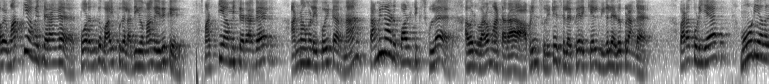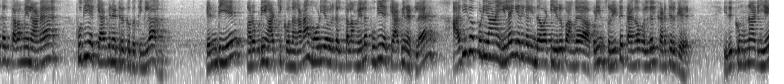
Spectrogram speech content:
அவர் மத்திய அமைச்சராக போகிறதுக்கு வாய்ப்புகள் அதிகமாக இருக்குது மத்திய அமைச்சராக அண்ணாமலை போயிட்டாருன்னா தமிழ்நாடு பாலிடிக்ஸ்குள்ளே அவர் வரமாட்டாரா அப்படின்னு சொல்லிட்டு சில பேர் கேள்விகள் எழுப்புறாங்க. வரக்கூடிய மோடி அவர்கள் தலைமையிலான புதிய கேபினெட் இருக்குது பார்த்தீங்களா? என்டிஏ மறுபடியும் ஆட்சிக்கு வந்தாங்கன்னா மோடி அவர்கள் தலைமையில் புதிய கேபினெட்டில் அதிகப்படியான இளைஞர்கள் இந்த வாட்டி இருப்பாங்க அப்படின்னு சொல்லிட்டு தகவல்கள் கிடச்சிருக்கு. இதுக்கு முன்னாடியே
